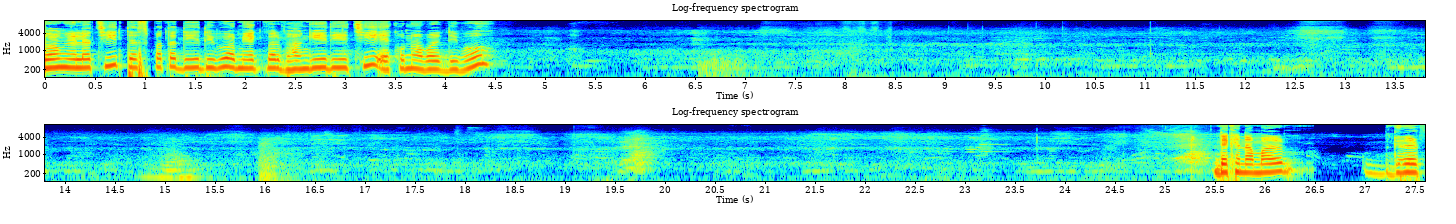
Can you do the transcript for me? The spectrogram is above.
লং এলাচি তেজপাতা দিয়ে দিব আমি একবার ভাঙিয়ে দিয়েছি এখনও আবার দিব। দেখেন আমার গ্রেপ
